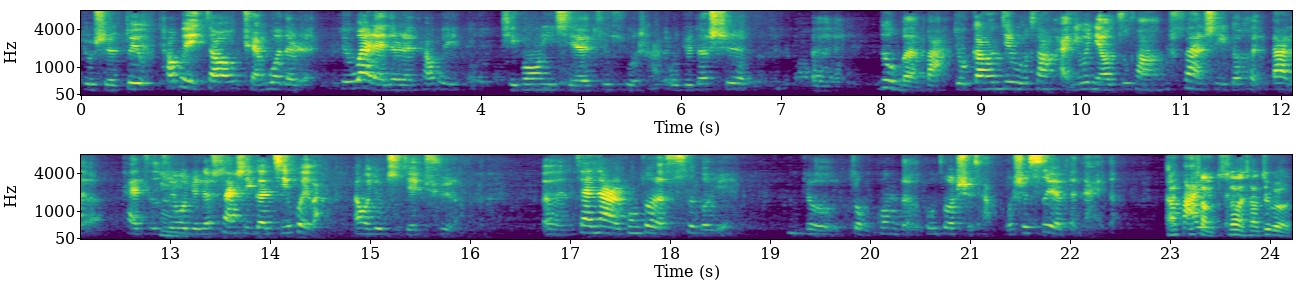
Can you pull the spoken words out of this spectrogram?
就是对他会招全国的人，对外来的人他会提供一些住宿啥的，我觉得是呃入门吧，就刚进入上海，因为你要租房算是一个很大的开支，所以我觉得算是一个机会吧，然后我就直接去了，嗯、在那儿工作了四个月，就总共的工作时长，我是四月份来的，哎到，八月份我想知。道一下这个，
